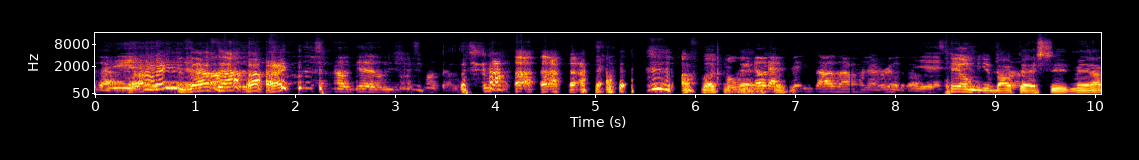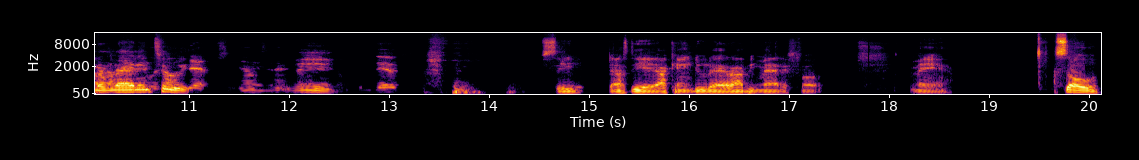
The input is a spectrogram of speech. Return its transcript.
nah. Yeah, All right, yeah, that's- yeah. all right. Smell good. We gonna smoke that. I fuck with But we that. know that big size out from that real size. Yeah. Tell me about that shit, man. I done ran into it. Depths, you know what I'm? Man. The. See, that's yeah, I can't do that. I'll be mad as fuck. Man. So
